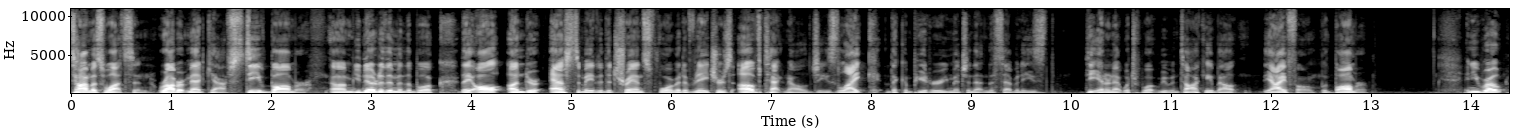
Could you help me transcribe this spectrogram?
Thomas Watson, Robert Metcalfe, Steve Ballmer, um, you noted them in the book. They all underestimated the transformative natures of technologies like the computer. You mentioned that in the 70s, the internet, which is what we've been talking about, the iPhone with Ballmer. And you wrote,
